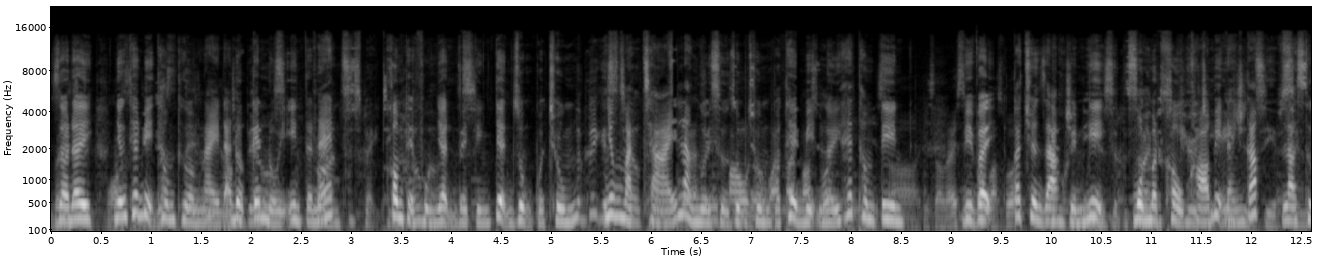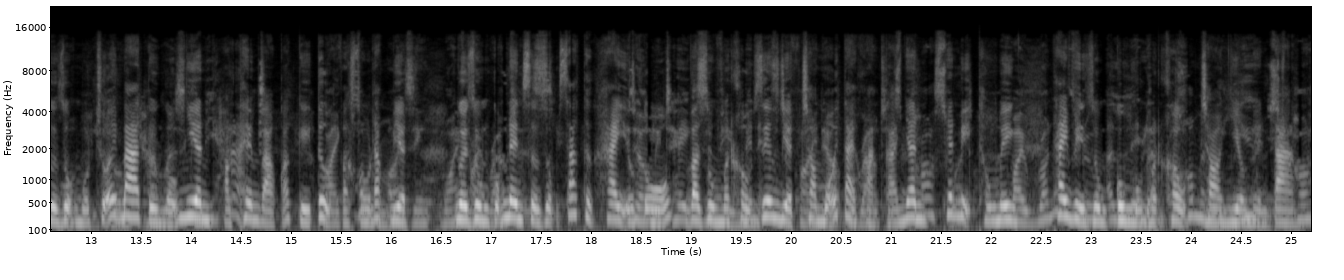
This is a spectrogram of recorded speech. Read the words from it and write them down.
Giờ đây, những thiết bị thông thường này đã được kết nối Internet. Không thể phủ nhận về tính tiện dụng của chúng, nhưng mặt trái là người sử dụng chúng có thể bị lấy hết thông tin. Vì vậy, các chuyên gia khuyến nghị một mật khẩu khó bị đánh cắp là sử dụng một chuỗi ba từ ngẫu nhiên hoặc thêm vào các ký tự và số đặc biệt. Người dùng cũng nên sử dụng xác thực hai yếu tố và dùng mật khẩu riêng biệt cho mỗi tài khoản cá nhân, thiết bị thông minh, thay vì dùng cùng một mật khẩu cho nhiều nền tảng.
